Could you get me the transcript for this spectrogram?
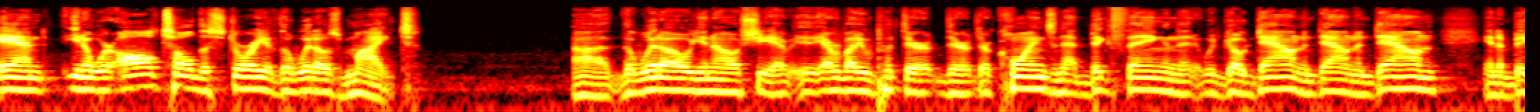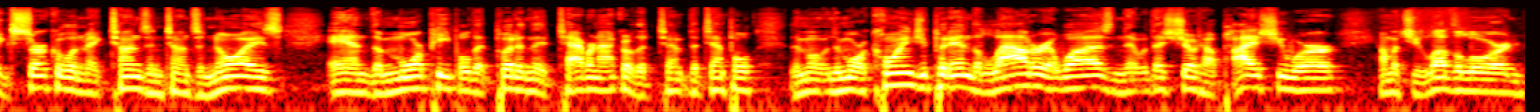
And, you know, we're all told the story of the widow's mite. Uh, the widow, you know, she everybody would put their, their, their coins in that big thing, and it would go down and down and down in a big circle and make tons and tons of noise. And the more people that put in the tabernacle the temp, the temple, the more the more coins you put in, the louder it was, and that, that showed how pious you were, how much you love the Lord.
